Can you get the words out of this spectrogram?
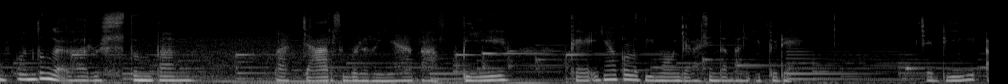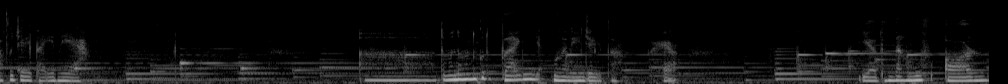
move on tuh nggak harus tentang pacar sebenarnya tapi kayaknya aku lebih mau jelasin tentang itu deh. Jadi aku ceritain ya. Uh, teman-temanku tuh banyak banget yang cerita ya tentang move on.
